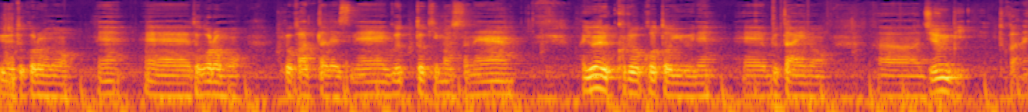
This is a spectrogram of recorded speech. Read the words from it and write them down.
いうところのね、えー、ところも良かったですね。グッときましたね。いわゆる黒子というね、えー、舞台のあ準備とかね、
